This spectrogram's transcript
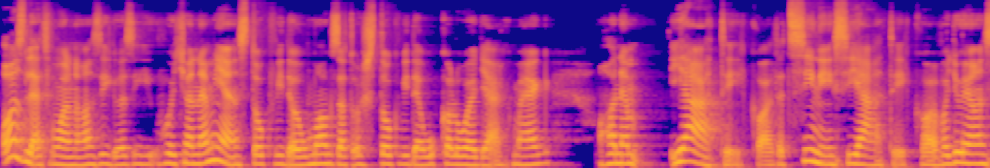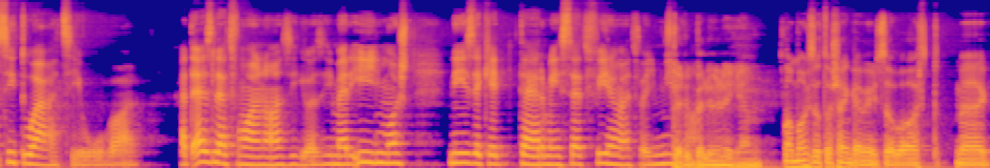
az lett volna az igazi, hogyha nem ilyen stock videó, magzatos stock videókkal oldják meg, hanem játékkal, tehát színészi játékkal, vagy olyan szituációval. Hát ez lett volna az igazi, mert így most nézek egy természetfilmet, vagy mi van. Körülbelül igen. A magzatos engem is zavart, meg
